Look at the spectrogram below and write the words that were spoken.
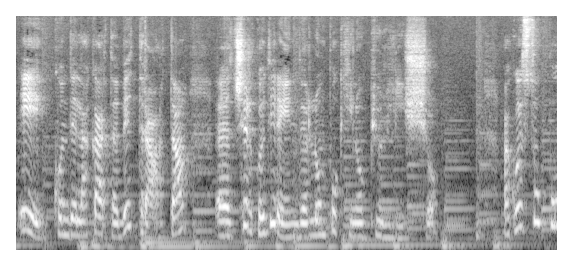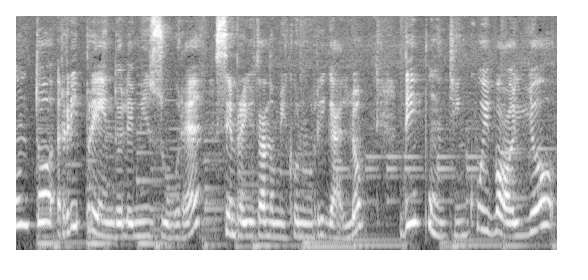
e con della carta vetrata eh, cerco di renderlo un pochino più liscio. A questo punto riprendo le misure, sempre aiutandomi con un righello, dei punti in cui voglio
